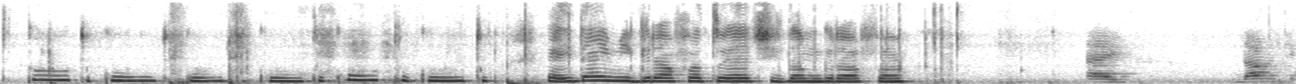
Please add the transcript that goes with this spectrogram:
Tuku, tuku, tuku, tuku, tuku, tuku, tuku. Ej, daj mi grafa, to ja ci dam grafa. Ej, dam ci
